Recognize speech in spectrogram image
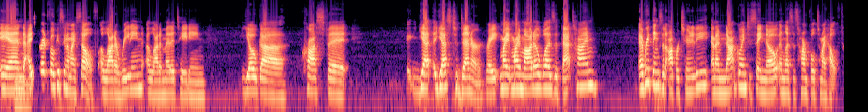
And Mm. I started focusing on myself a lot of reading, a lot of meditating, yoga, CrossFit, yet yes to dinner right my my motto was at that time everything's an opportunity and i'm not going to say no unless it's harmful to my health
